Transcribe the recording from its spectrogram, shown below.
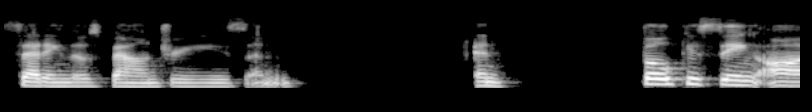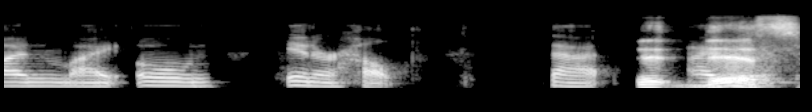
setting those boundaries and and focusing on my own inner health that this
